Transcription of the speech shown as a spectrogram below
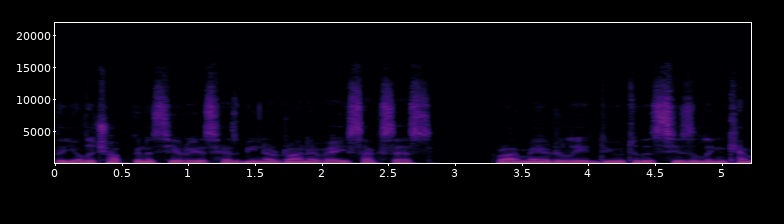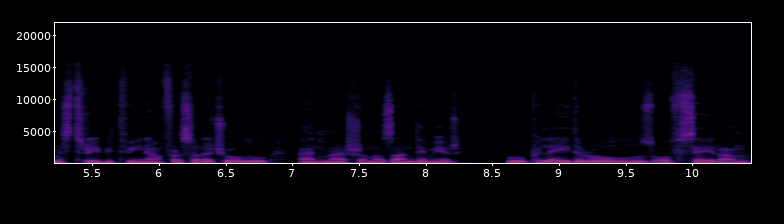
The Yalı Çapkını series has been a runaway success, primarily due to the sizzling chemistry between Afra Saraçoğlu and Mert Ramazan Demir, who play the roles of Seyran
